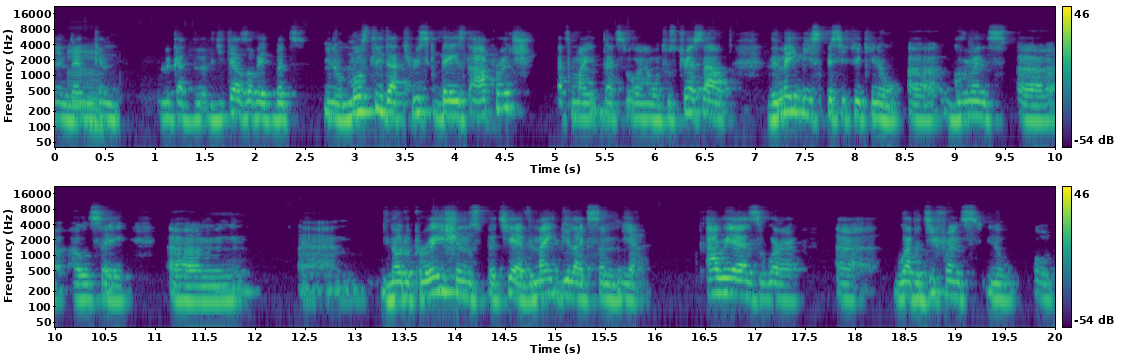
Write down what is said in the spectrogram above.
and then mm we can look at the, details of it. But you know, mostly that risk-based approach. That's my that's what I want to stress out. There may be specific, you know, uh, governments. Uh, I would say. Um, um, not operations, but yeah, there might be like some yeah areas where uh, we have a different, you know, or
